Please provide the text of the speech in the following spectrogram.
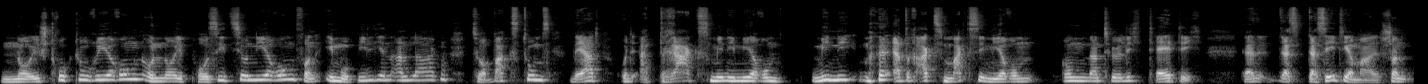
Neustrukturierungen und Neupositionierung von Immobilienanlagen zur Wachstums-, Wert- und Ertragsminimierung Mini Ertragsmaximierung natürlich tätig. Das, das, das seht ihr mal, schon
